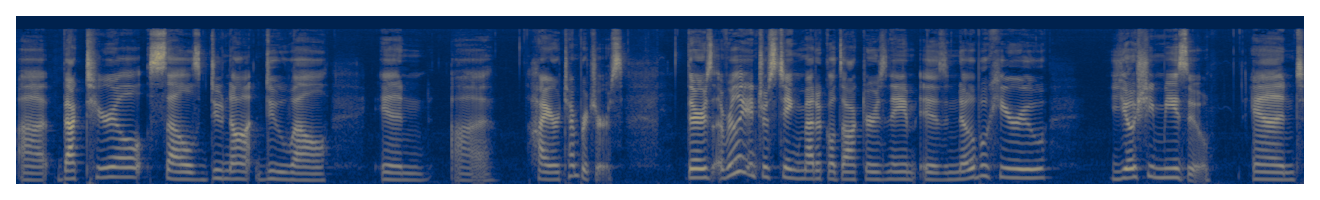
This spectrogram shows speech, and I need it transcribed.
uh, bacterial cells do not do well in uh, higher temperatures. There's a really interesting medical doctor. His name is Nobuhiro Yoshimizu. And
